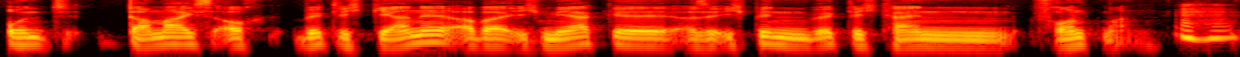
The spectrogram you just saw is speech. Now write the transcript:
Und da mache ich es auch wirklich gerne, aber ich merke, also ich bin wirklich kein Frontmann. Mhm.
